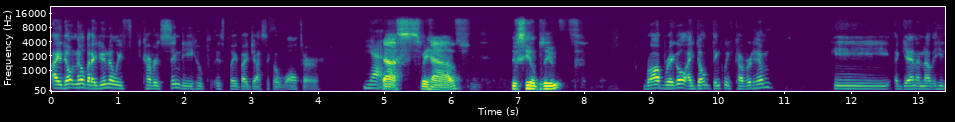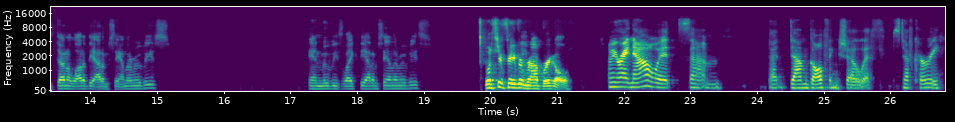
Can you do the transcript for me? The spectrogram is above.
I don't know, but I do know we've covered Cindy, who is played by Jessica Walter. Yes. Yes, we have. Lucille Bluth. Rob Riggle. I don't think we've covered him. He again another. He's done a lot of the Adam Sandler movies and movies like the Adam Sandler movies. What's your favorite Rob Riggle? I mean, right now it's um that dumb golfing show with Steph Curry.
